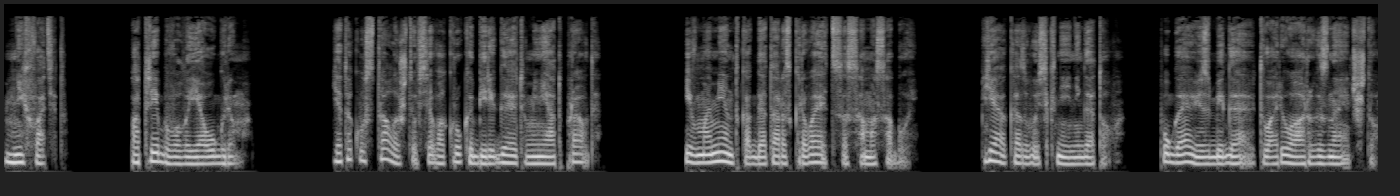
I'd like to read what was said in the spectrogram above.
Не хватит. Потребовала я угрюмо. Я так устала, что все вокруг оберегают меня от правды. И в момент, когда та раскрывается сама собой, я оказываюсь к ней не готова. Пугаю, избегаю, творю арх знает что.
